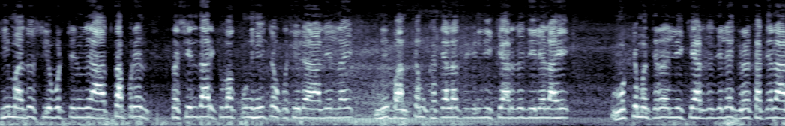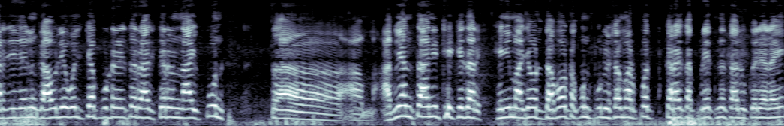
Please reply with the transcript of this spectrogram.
ही माझं शेवटचे निवेदन. आत्तापर्यंत तहसीलदार किंवा कुणीही चौकशीला आलेलं नाही. मी बांधकाम खात्याला लेखी अर्ज दिलेला आहे. मुख्यमंत्र्याला लेखी अर्ज दिला गृह खात्याला अर्ज दिला गाव लेवलच्या पुढाऱ्याचं राजकारण ऐकून अभियंता आणि ठेकेदार ह्यांनी माझ्यावर दबाव टाकून पोलिसामार्फत करायचा प्रयत्न चालू केलेला आहे.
